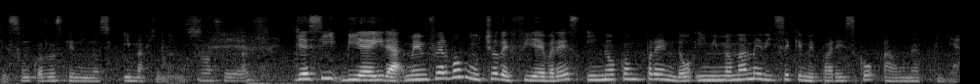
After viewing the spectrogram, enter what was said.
que, son cosas que ni nos imaginamos. Así es. Jessie Vieira, me enfermo mucho de fiebres y no comprendo y mi mamá me dice que me parezco a una tía.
